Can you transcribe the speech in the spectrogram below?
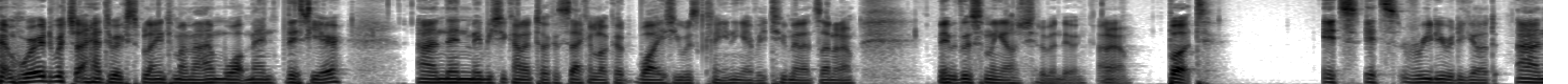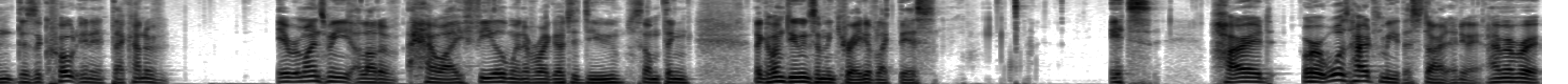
a word which I had to explain to my mom what meant this year. And then maybe she kind of took a second look at why she was cleaning every two minutes. I don't know. Maybe there's something else she should have been doing. I don't know. But it's it's really really good. And there's a quote in it that kind of it reminds me a lot of how I feel whenever I go to do something. Like if I'm doing something creative like this, it's hard, or it was hard for me at the start. Anyway, I remember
